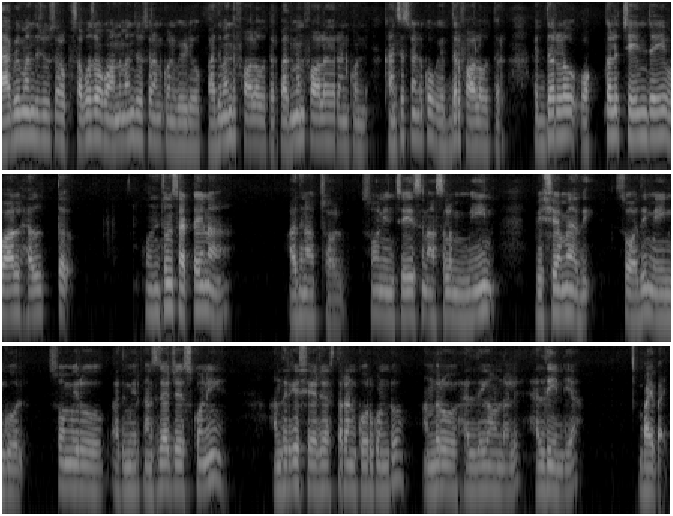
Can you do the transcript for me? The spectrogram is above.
యాభై మంది చూసారు. సపోజ్ ఒక వంద మంది చూసారు అనుకోండి వీడియో పది మంది ఫాలో అవుతారు. పది మంది ఫాలో అయ్యారు అనుకోండి కన్సిస్టెంట్గా ఒక ఇద్దరు ఫాలో అవుతారు. ఇద్దరిలో ఒక్కరు చేంజ్ అయ్యి వాళ్ళ హెల్త్ కొంచెం సెట్ అయినా అది నాకు చాలు. సో నేను చేసిన అసలు మెయిన్ విషయమే అది. సో అది మెయిన్ గోల్ సో మీరు అది మీరు కన్సిడర్ చేసుకొని అందరికీ షేర్ చేస్తారని కోరుకుంటూ అందరూ హెల్తీగా ఉండాలి. హెల్తీ ఇండియా. బాయ్ బాయ్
